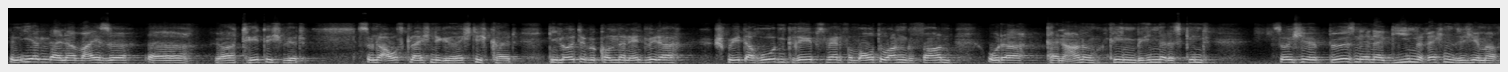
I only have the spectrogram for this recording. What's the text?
in irgendeiner Weise äh, ja, tätig wird. So eine ausgleichende Gerechtigkeit. Die Leute bekommen dann entweder später Hodenkrebs, werden vom Auto angefahren oder, keine Ahnung, kriegen ein behindertes Kind. Solche bösen Energien rächen sich immer.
